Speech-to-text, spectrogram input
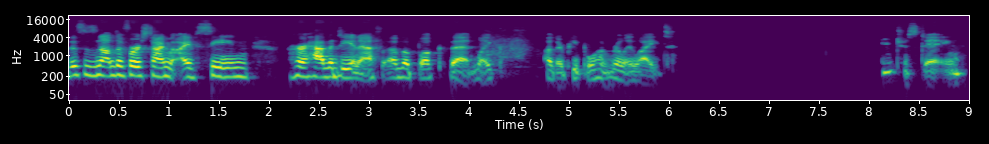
this is not the first time I've seen her have a DNF of a book that like other people have really liked. Interesting.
